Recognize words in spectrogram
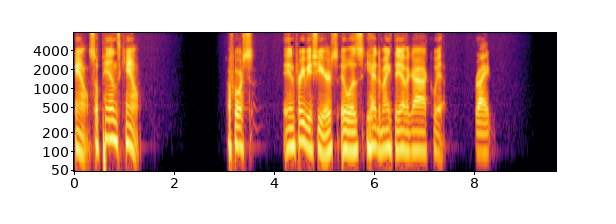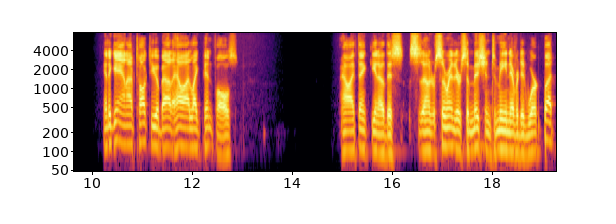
count. So pins count. Of course, in previous years, it was you had to make the other guy quit. Right. And again, I've talked to you about how I like pinfalls how I think you know this surrender submission to me never did work, but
